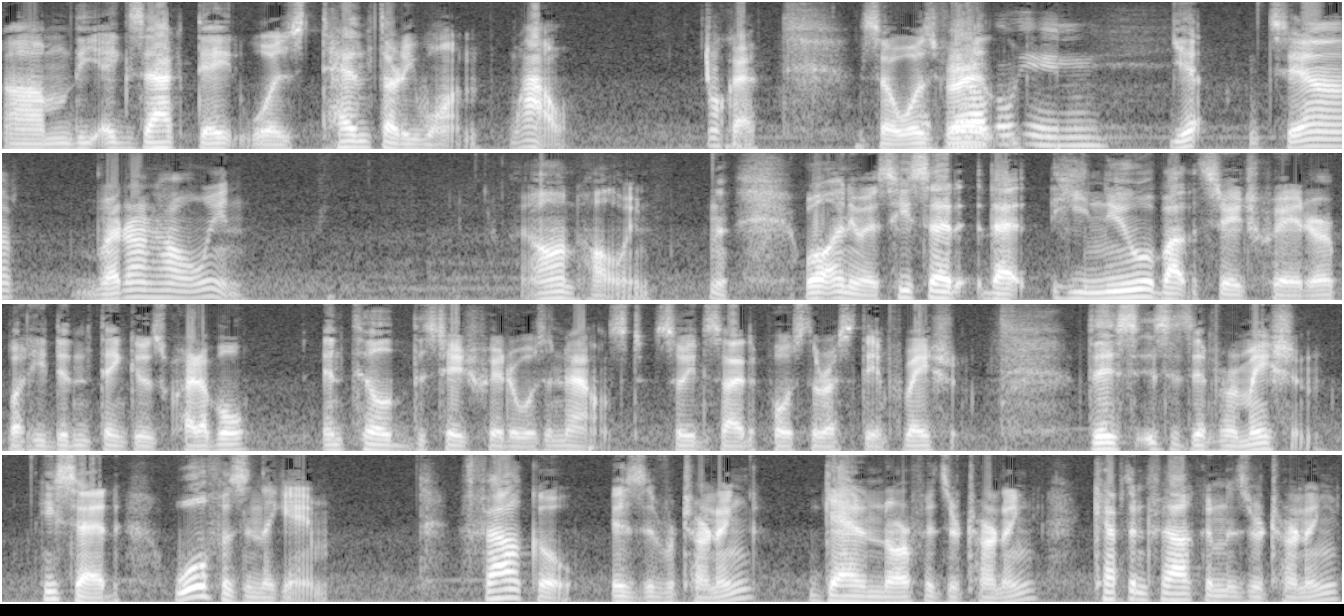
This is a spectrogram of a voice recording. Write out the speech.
Um, the exact date was 1031. Wow. Okay. So it was very Halloween. yeah, it's yeah, right around Halloween. On Halloween. Well, anyways, he said that he knew about the stage creator, but he didn't think it was credible until the stage creator was announced. So he decided to post the rest of the information. This is his information. He said, Wolf is in the game. Falco is returning. Ganondorf is returning. Captain Falcon is returning.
